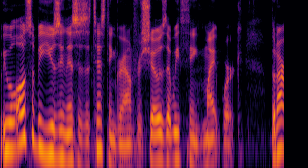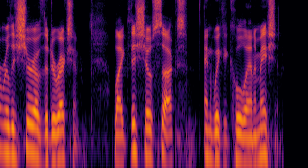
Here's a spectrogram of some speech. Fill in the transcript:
We will also be using this as a testing ground for shows that we think might work, but aren't really sure of the direction, like This Show Sucks and Wicked Cool Animation.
